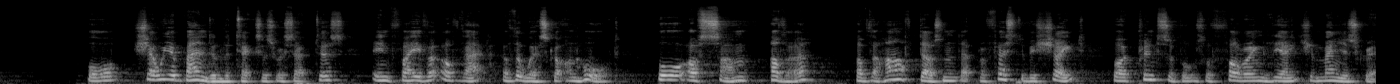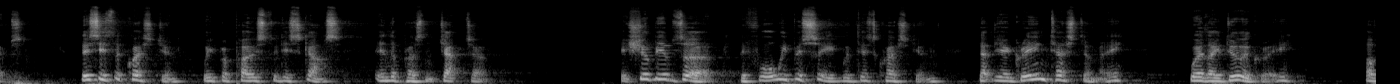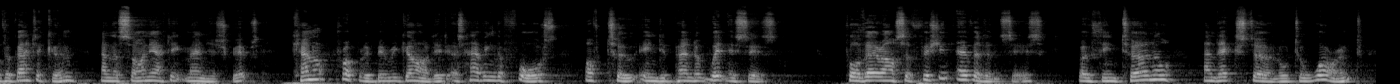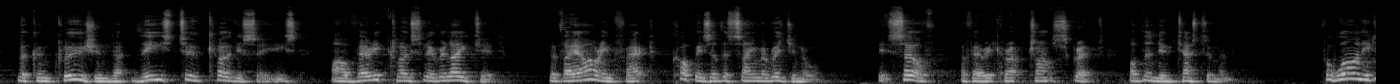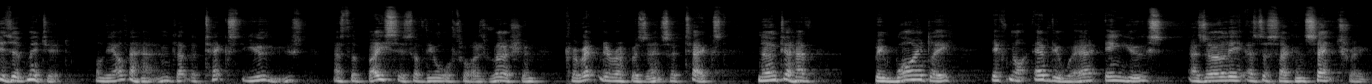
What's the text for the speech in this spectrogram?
Or shall we abandon the Textus Receptus in favour of that of the Westcott and Hort, or of some other of the half dozen that profess to be shaped by principles of following the ancient manuscripts? This is the question we propose to discuss in the present chapter. It should be observed, before we proceed with this question, that the agreeing testimony, where they do agree, of the Vatican and the Sinaitic manuscripts cannot properly be regarded as having the force of two independent witnesses, for there are sufficient evidences, both internal and external to warrant the conclusion that these two codices are very closely related, that they are in fact copies of the same original, itself a very corrupt transcript of the New Testament. For while it is admitted, on the other hand, that the text used as the basis of the authorized version correctly represents a text known to have been widely, if not everywhere, in use as early as the second century.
